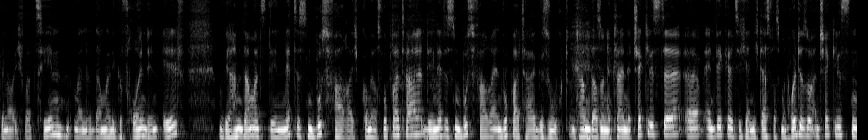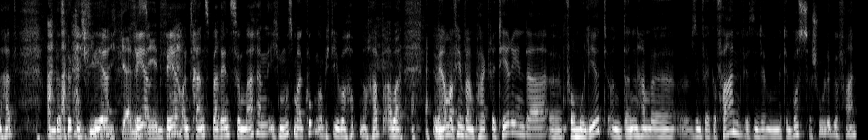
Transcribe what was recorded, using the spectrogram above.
genau, ich war zehn, meine damalige Freundin elf. Und wir haben damals den nettesten Busfahrer, ich komme ja aus Wuppertal, den nettesten Busfahrer in Wuppertal gesucht und haben da so eine kleine Checkliste äh, entwickelt. Sicher nicht das, was man heute so an Checklisten hat, um das wirklich fair, fair, fair und transparent zu machen. Ich muss mal gucken, ob ich die überhaupt noch habe. Aber wir haben auf jeden Fall ein paar Kriterien da äh, formuliert und dann haben wir, sind wir gefahren. Wir sind mit dem Bus zur Schule gefahren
